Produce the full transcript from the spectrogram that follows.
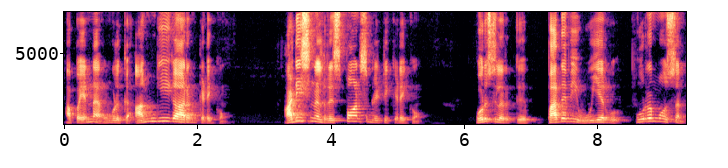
அப்போ என்ன? உங்களுக்கு அங்கீகாரம் கிடைக்கும். அடிஷ்னல் ரெஸ்பான்சிபிலிட்டி கிடைக்கும். ஒரு சிலருக்கு பதவி உயர்வு ப்ரமோஷன்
